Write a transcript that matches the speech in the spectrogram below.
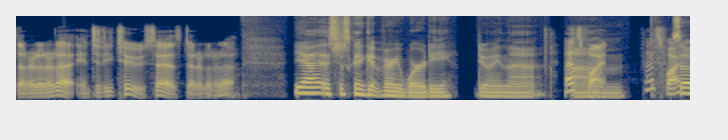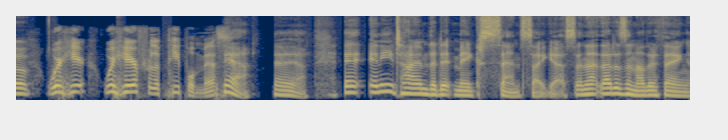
da da da da. Entity two says da da da da. Yeah, it's just gonna get very wordy doing that. That's fine. Um, That's fine. So we're here. We're here for the people, Myth. Yeah, yeah, yeah. A- anytime that it makes sense, I guess, and that that is another thing.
